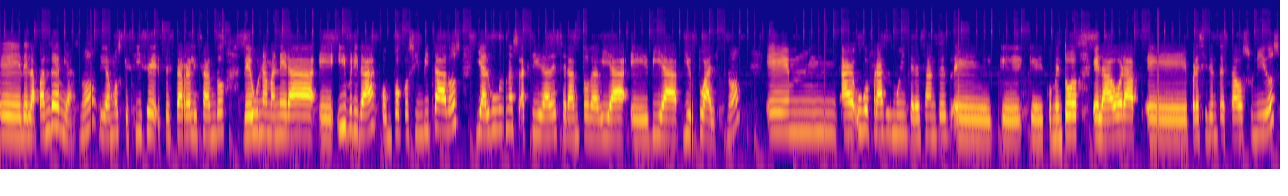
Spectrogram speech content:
eh, de la pandemia, ¿no? Digamos que sí se, está realizando de una manera eh, híbrida, con pocos invitados, y algunas actividades serán todavía eh, vía virtual, ¿no? Em, ah, hubo frases muy interesantes que, que, comentó el ahora presidente de Estados Unidos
